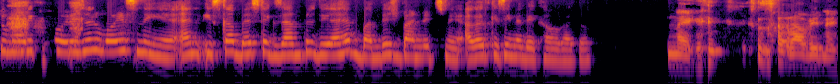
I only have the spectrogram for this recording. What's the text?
तुम्हारी ओरिजिनल वॉइस नहीं है। एंड इसका बेस्ट एग्जांपल दिया है बंदिश बैंडिट्स में अगर किसी ने देखा होगा तो। नहीं जरा भी नहीं।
